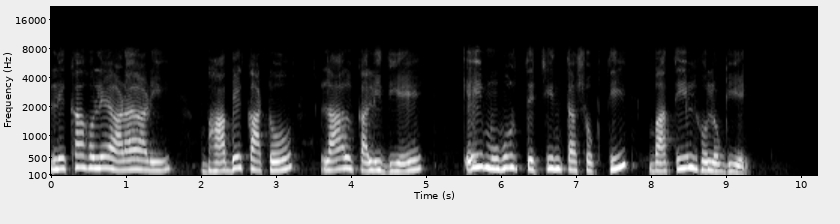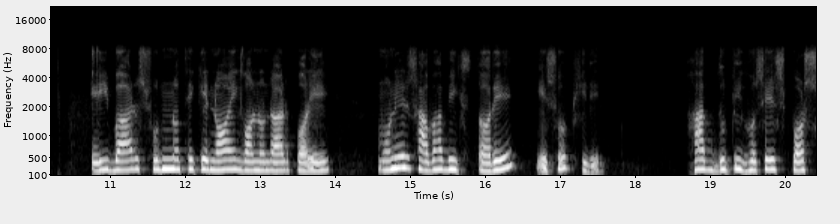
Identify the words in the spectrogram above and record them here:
লেখা হলে আড়াআড়ি, ভাবে কাটো, লাল কালি দিয়ে। এই মুহূর্তে চিন্তা শক্তি বাতিল হলো গিয়ে। এইবার শূন্য থেকে নয় গণনার পরে মনের স্বাভাবিক স্তরে এসো ফিরে। হাত দুটি ঘষে স্পর্শ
